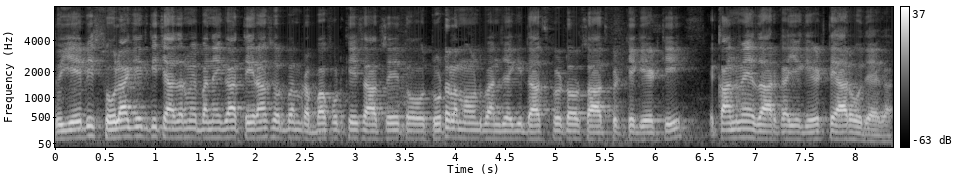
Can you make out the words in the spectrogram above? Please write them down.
तो ये भी सोलह गेट की चादर में बनेगा, तेरह सौ रुपये मरबा फुट के हिसाब से तो टोटल अमाउंट बन जाएगी दस फिट और सात फिट के गेट की। इक्यानवे हज़ार का ये गेट तैयार हो जाएगा।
